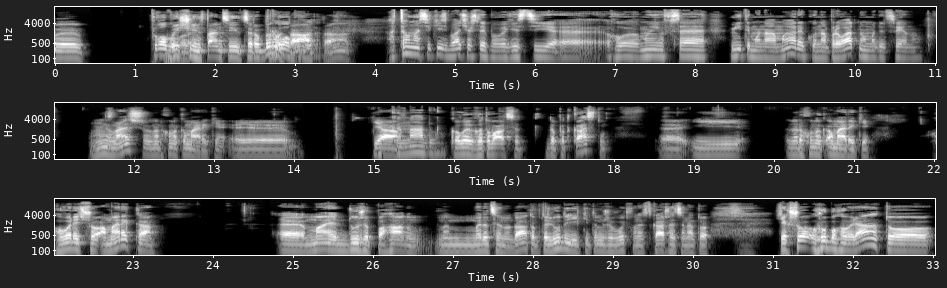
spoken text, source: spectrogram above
Пробували. вищі інстанції це робили. Пробували. Так, так. А то у нас якісь, бачиш, типу, якісь ці. Е, ми все мітимо на Америку, на приватну медицину, знаєш, на рахунок Америки. Е, я Канаду. коли готувався до подкасту е, і на рахунок Америки, говорять, що Америка е, має дуже погану медицину. Да? Тобто люди, які там живуть, вони скаржаться на то. Якщо, грубо говоря, то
